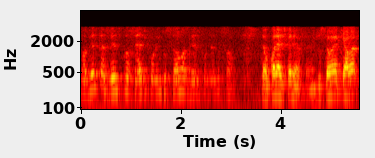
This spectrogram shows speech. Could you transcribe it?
Uma vez que às vezes procede por indução, às vezes por dedução. Então, qual é a diferença? A indução é aquela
